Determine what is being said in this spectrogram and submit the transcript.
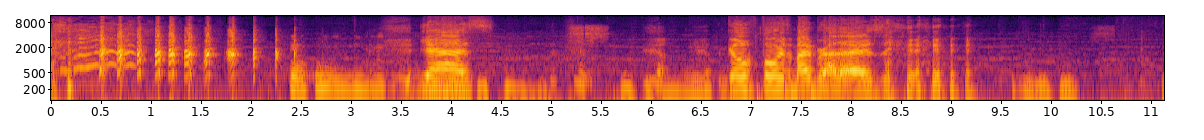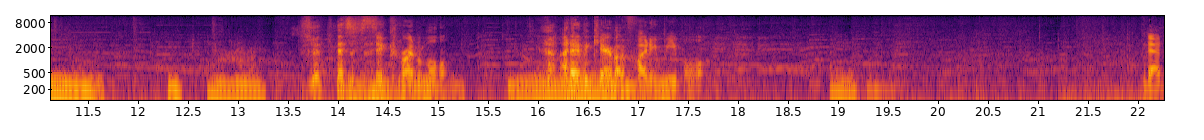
yes! Go forth, my brothers! this is incredible. I don't even care about fighting people. Dead.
